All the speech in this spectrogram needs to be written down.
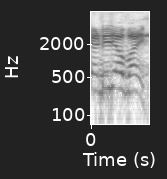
ભાઈ હટી જાઓ ભાઈ.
